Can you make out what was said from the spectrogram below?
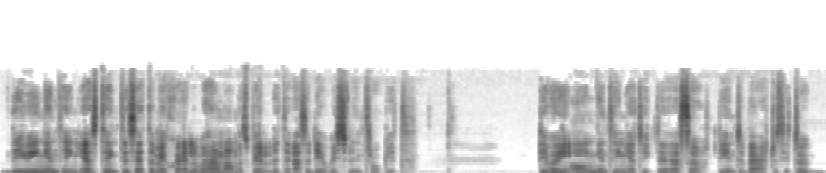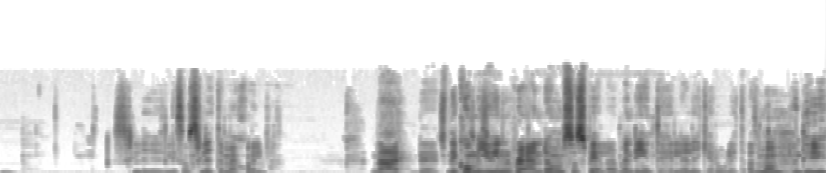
det är ju ingenting. Jag tänkte sätta mig själv häromdagen och spela lite. Alltså det var ju svintråkigt. Det var ju Ja. ingenting jag tyckte, alltså det är inte värt att sitta och sli, liksom slita med själv. Nej, det Det kommer ju in random som spelar, men det är inte heller lika roligt. Alltså man, det, är ju,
